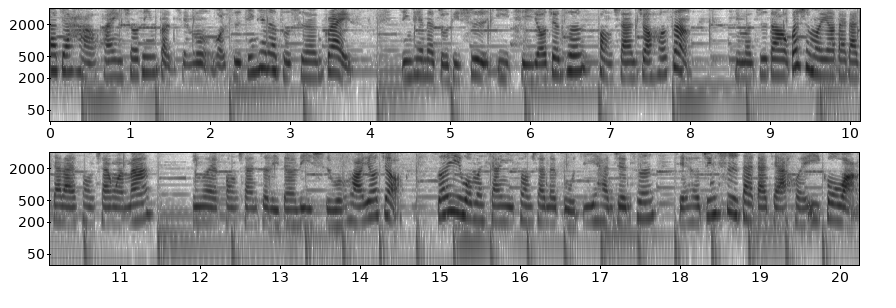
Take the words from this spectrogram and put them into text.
大家好，欢迎收听本节目，我是今天的主持人 Grace。今天的主题是一起游眷村，凤山就喝胜。你们知道为什么要带大家来凤山玩吗？因为凤山这里的历史文化悠久，所以我们想以凤山的古迹和眷村结合军事，带大家回忆过往，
